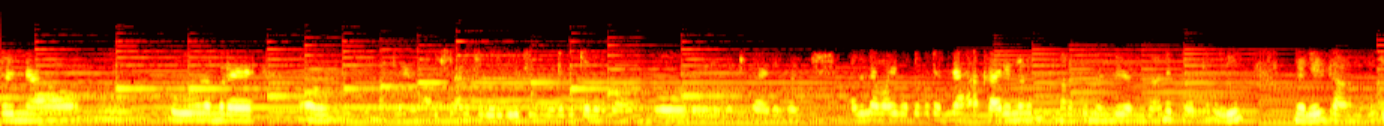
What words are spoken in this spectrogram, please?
പിന്നെ നമ്മുടെ അടിസ്ഥാന റോഡ് മറ്റു കാര്യങ്ങൾ അതെല്ലാമായി ബന്ധപ്പെട്ട എല്ലാ കാര്യങ്ങളും നടക്കുന്നുണ്ട് എന്നതാണ് ഇപ്പോഴത്തെ ഒരു നിലയിൽ കാണുന്നത്.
